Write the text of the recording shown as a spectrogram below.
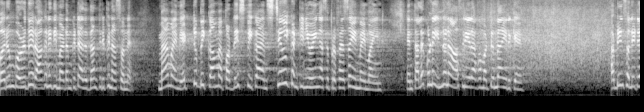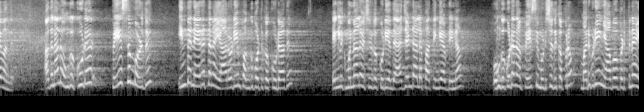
வரும்பொழுது ராகநிதி மேடம் கிட்ட அதுதான் திருப்பி நான் சொன்னேன். Ma'am I am yet to become a public speaker I am still continuing as a professor in my mind என் தலைக்குள்ள இன்னும் நான் ஆசிரியராக மட்டும்தான் இருக்கேன். அப்படின்னு சொல்லிட்டே வந்தேன். அதனால் உங்கள் கூட பேசும்பொழுது இந்த நேரத்தை நான் யாரோடையும் பங்கு போட்டுக்க கூடாது. எங்களுக்கு முன்னால் வச்சுருக்கக்கூடிய அந்த அஜெண்டாவில் பார்த்தீங்க அப்படின்னா உங்கள் கூட நான் பேசி முடிச்சதுக்கப்புறம் மறுபடியும் ஞாபகப்படுத்தின I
